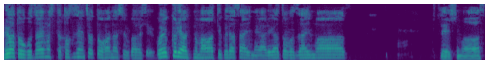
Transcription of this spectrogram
りがとうございました。突然ちょっとお話を伺いして、ごゆっくりあの回ってくださいね。ありがとうございます。失礼します。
